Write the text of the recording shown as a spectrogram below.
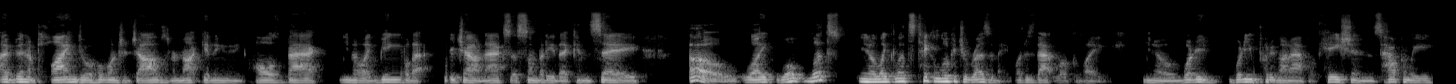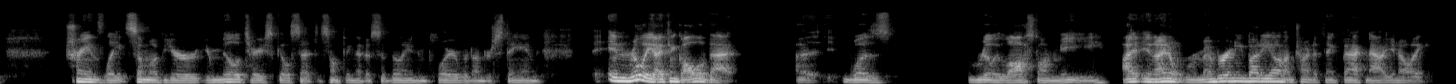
I've been applying to a whole bunch of jobs and I'm not getting any calls back. You know like being able to reach out and access somebody that can say oh like well let's you know like let's take a look at your resume. What does that look like? You know what are you what are you putting on applications? How can we translate some of your your military skill set to something that a civilian employer would understand? And really i think all of that uh, was really lost on me. I and I don't remember anybody else. I'm trying to think back now. You know, like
